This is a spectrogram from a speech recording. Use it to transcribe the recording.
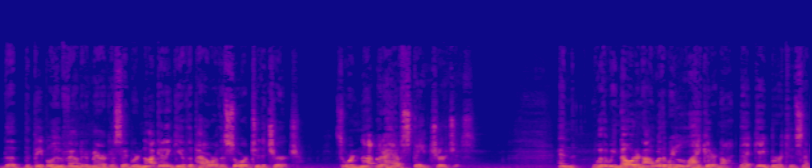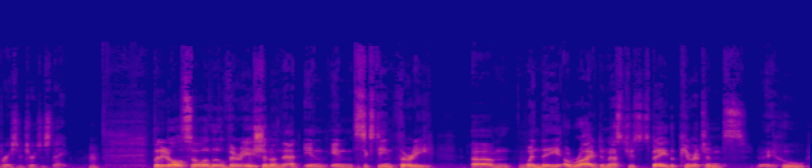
the, the people who founded America said, We're not going to give the power of the sword to the church. So we're not going to have state churches. And whether we know it or not, whether we like it or not, that gave birth to the separation of church and state. Hmm. But it also a little variation on that in in 1630 um, when they arrived in Massachusetts Bay, the Puritans uh, who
